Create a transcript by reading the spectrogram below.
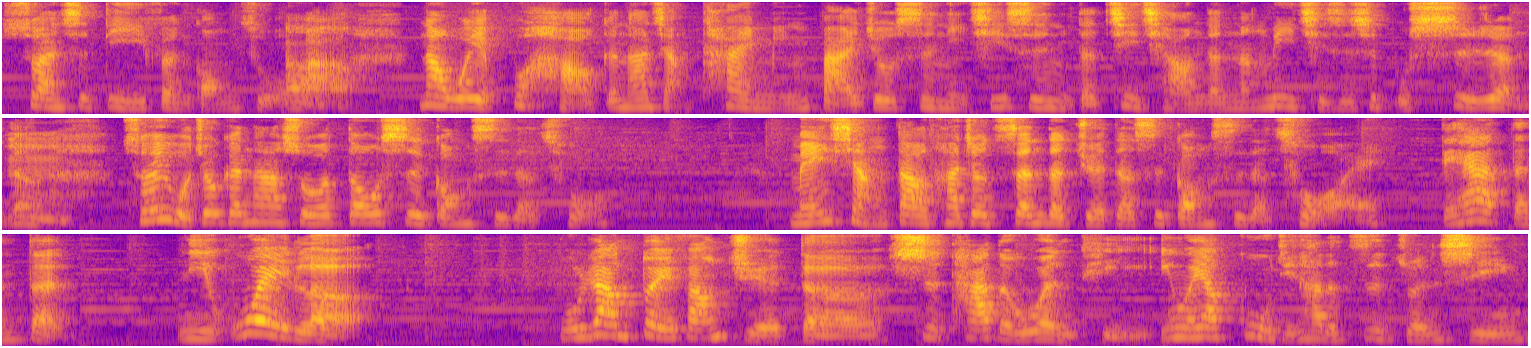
算是第一份工作吧，嗯。那我也不好跟他讲太明白，就是你其实你的技巧、你的能力其实是不适任的，嗯，所以我就跟他说都是公司的错。没想到他就真的觉得是公司的错、哎，等一下等等，你为了不让对方觉得是他的问题，因为要顾及他的自尊心，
